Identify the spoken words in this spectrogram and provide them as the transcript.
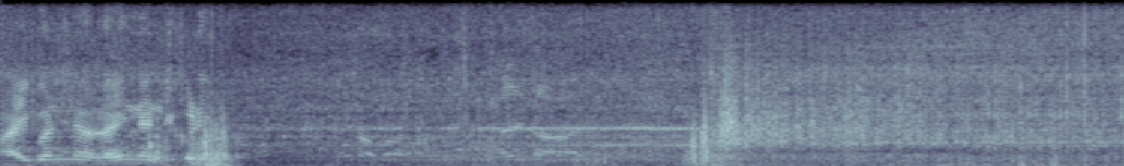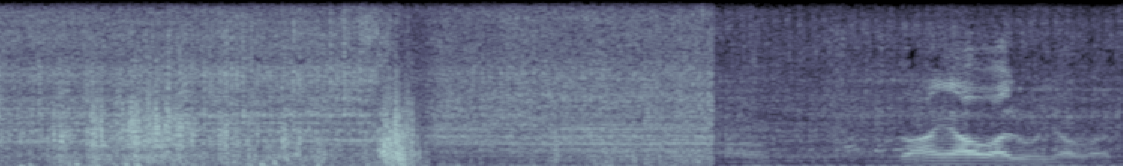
ભાઈબંધને લઈને નીકળી ગયો. તો અહીંયા આવવાનું આવવાનું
